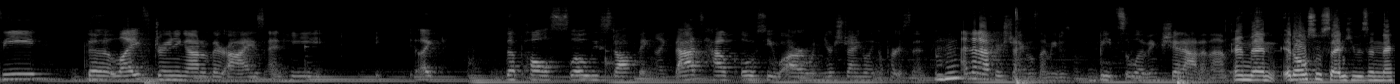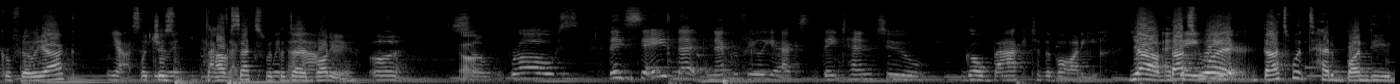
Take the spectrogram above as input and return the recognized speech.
see the life draining out of their eyes, and he, like, the pulse slowly stopping. Like that's how close you are when you're strangling a person. Mm-hmm. And then after he strangles them, he just beats the living shit out of them. and then it also said he was a necrophiliac Yeah, so Which is to have sex with the dead after. body. Ugh, so oh. gross. They say that necrophiliacs they tend to go back to the body. yeah that's what later. that's what ted bundy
